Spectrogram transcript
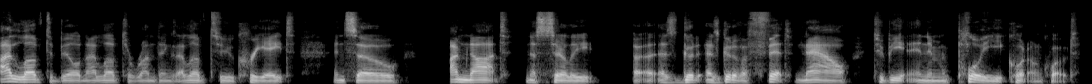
I love to build and I love to run things. I love to create. And so I'm not necessarily uh, as good as good of a fit now to be an employee, quote unquote.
